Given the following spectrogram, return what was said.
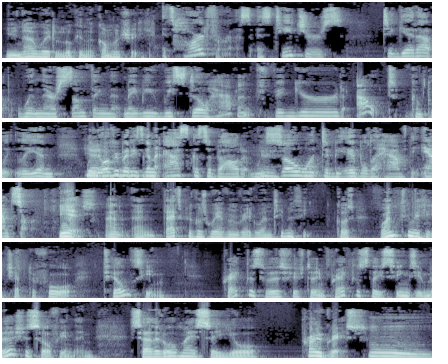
You know where to look in the commentary. It's hard for us as teachers to get up when there's something that maybe we still haven't figured out completely. And we Yeah. know everybody's going to ask us about it. And we so want to be able to have the answer. Yes, and, and that's because we haven't read 1 Timothy. Because 1 Timothy chapter 4 tells him, practice, verse 15, practice these things, immerse yourself in them, so that all may see your progress. Hmm.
